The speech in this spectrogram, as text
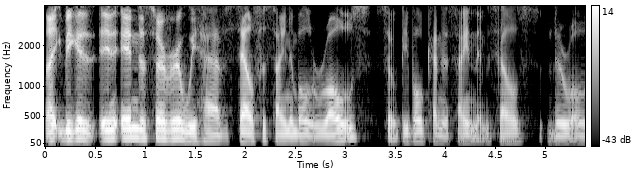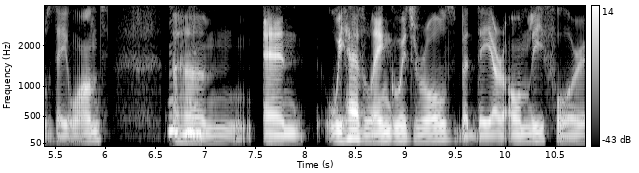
like because in, in the server we have self-assignable roles, so people can assign themselves the roles they want. Mhm. um, and we have language roles, but they are only for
